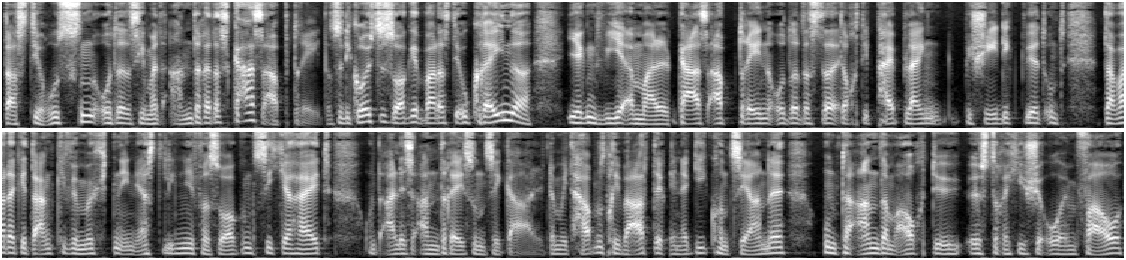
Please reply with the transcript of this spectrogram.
dass die Russen oder dass jemand anderer das Gas abdreht. Also die größte Sorge war, dass die Ukrainer irgendwie einmal Gas abdrehen oder dass da doch die Pipeline beschädigt wird. Und da war der Gedanke, wir möchten in erster Linie Versorgungssicherheit und alles andere ist uns egal. Damit haben private Energiekonzerne, unter anderem auch die österreichische OMV,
